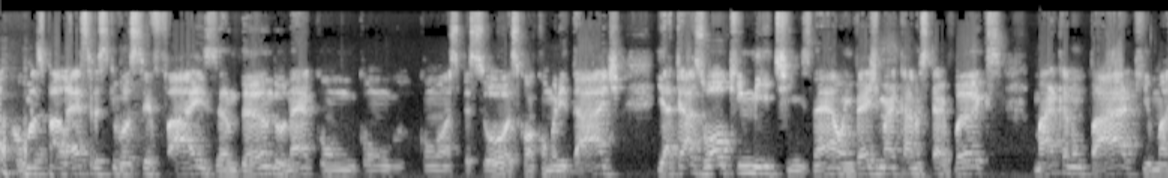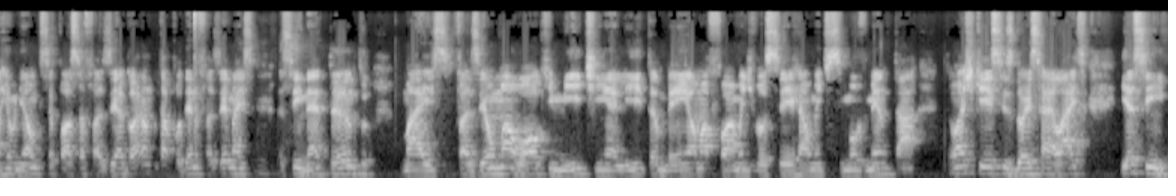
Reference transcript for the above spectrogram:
algumas palestras que você faz andando, né? Com, com, com as pessoas, com a comunidade e até as walking meetings, né? Ao invés de marcar no Starbucks, marca num parque, uma reunião que você possa fazer. Agora não está podendo fazer, mas assim, né, tanto, mas fazer uma walk meeting ali também é uma forma de você realmente se movimentar. Então acho que esses dois highlights e assim,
